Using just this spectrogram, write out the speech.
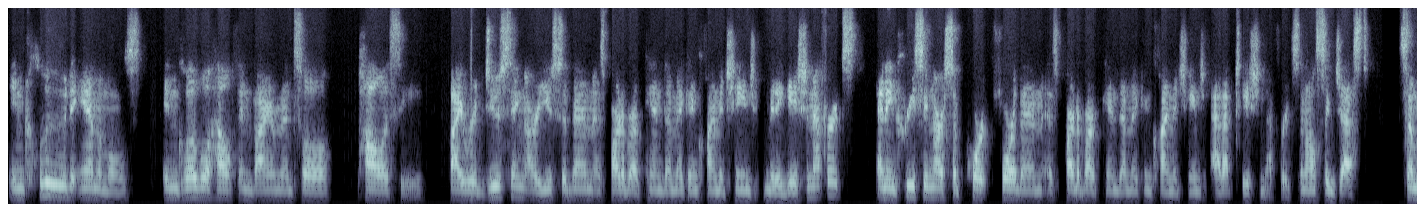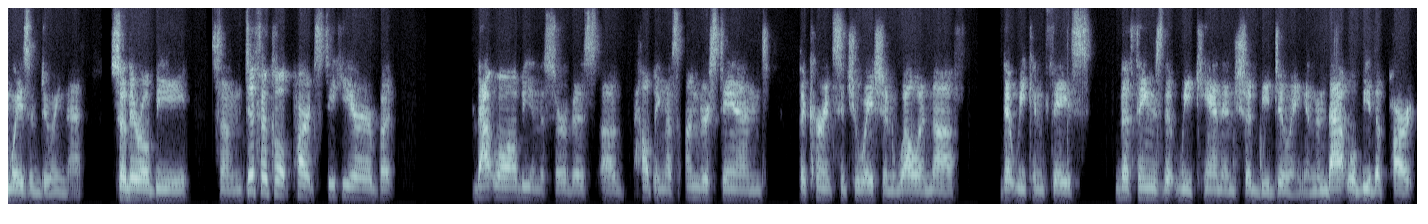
include animals in global health environmental policy by reducing our use of them as part of our pandemic and climate change mitigation efforts and increasing our support for them as part of our pandemic and climate change adaptation efforts. And I'll suggest some ways of doing that. So there will be some difficult parts to hear, but that will all be in the service of helping us understand the current situation well enough that we can face the things that we can and should be doing. And then that will be the part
